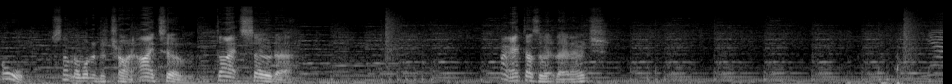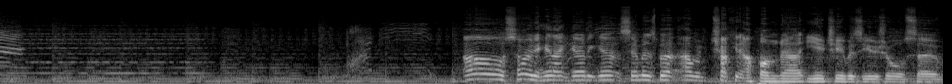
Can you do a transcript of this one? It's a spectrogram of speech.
Oh, something I wanted to try. Item. Diet soda. Okay, it does a bit of damage. Oh, sorry to hear that, Gertie Simmons, but I'm chucking it up on uh, YouTube as usual, so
